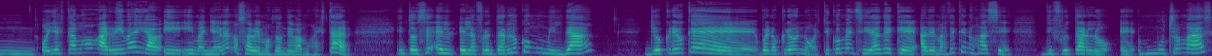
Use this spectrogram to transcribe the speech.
Mm, hoy estamos arriba y, mañana no sabemos dónde vamos a estar. Entonces, el, afrontarlo con humildad, yo creo que, bueno, creo no, estoy convencida de que además de que nos hace disfrutarlo eh, mucho más,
